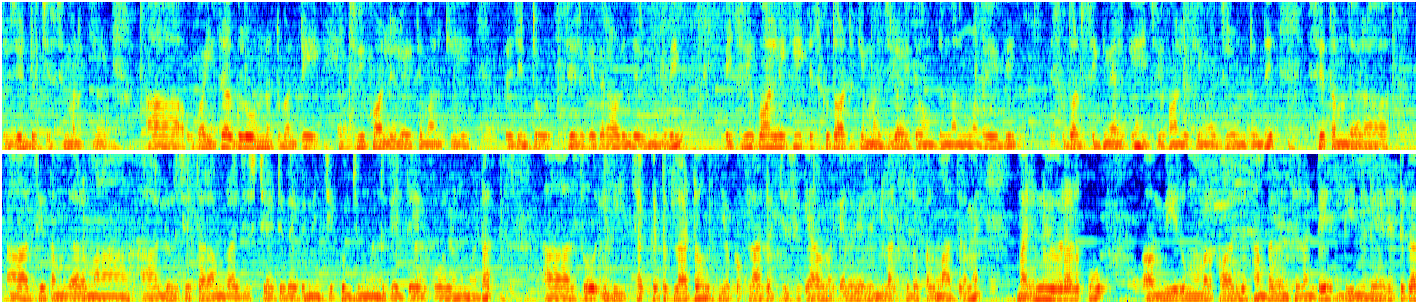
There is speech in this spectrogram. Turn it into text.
ప్రజెంట్ వచ్చేసి మనకి వైజాగ్లో ఉన్నటువంటి హెచ్వి కాలనీలో అయితే మనకి ప్రజెంట్ సేల్కి అయితే రావడం జరిగింది. ఇది హెచ్వి కాలనీకి ఇసుక తోటకి మధ్యలో అయితే ఉంటుందన్నమాట ఇది. ఇసుక తోట సిగ్నల్కి హెచ్వి కాలనీకి మధ్యలో ఉంటుంది. సీతమ్మ ద్వారా సీతమ్మ ద్వారా మన అల్లూరు సీతారామరాజు స్టాట్యూ దగ్గర నుంచి కొంచెం ముందుకు వెళ్తే వెళ్ళిపోవాలన్నమాట. సో ఇది చక్కటి ఫ్లాట్. ఈ యొక్క ఫ్లాట్ వచ్చేసి కేవలం ఇరవై రెండు లక్షల రూపాయలు మాత్రమే. మరిన్ని వివరాలకు మీరు మమ్మల్ని కాల్ చేసి సంప్రదించాలంటే దీన్ని డైరెక్ట్గా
